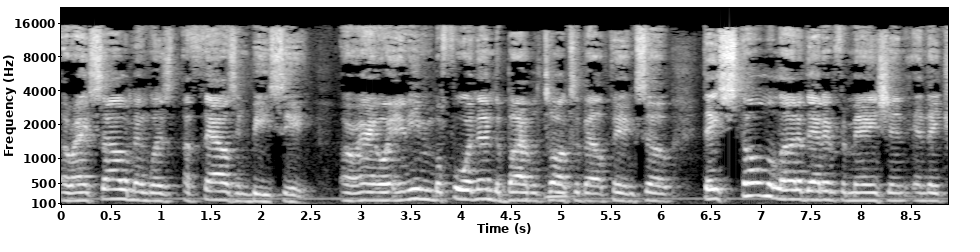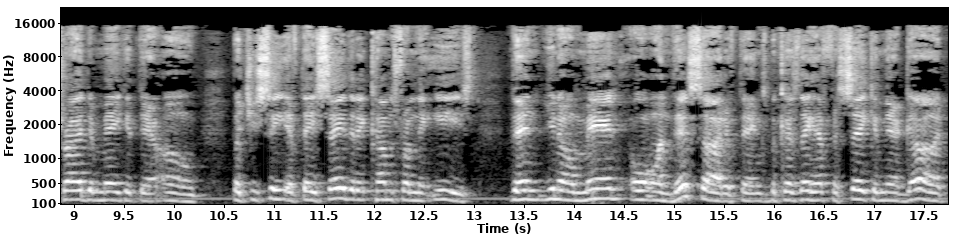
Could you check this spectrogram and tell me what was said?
All right, Solomon was thousand BC. All right, and even before then, the Bible talks mm-hmm. about things. So they stole a lot of that information and they tried to make it their own. But you see, if they say that it comes from the East, then you know man or on this side of things because they have forsaken their God,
